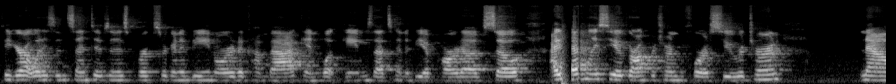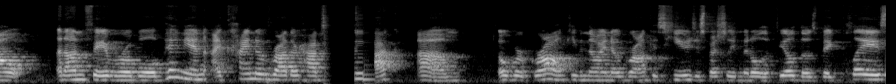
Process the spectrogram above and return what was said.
figure out what his incentives and his perks are gonna be in order to come back, and what games that's gonna be a part of. So I definitely see a Gronk return before a Suh return. Now an unfavorable opinion, I kind of rather have back um, over Gronk, even though I know Gronk is huge, especially middle of the field, those big plays.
